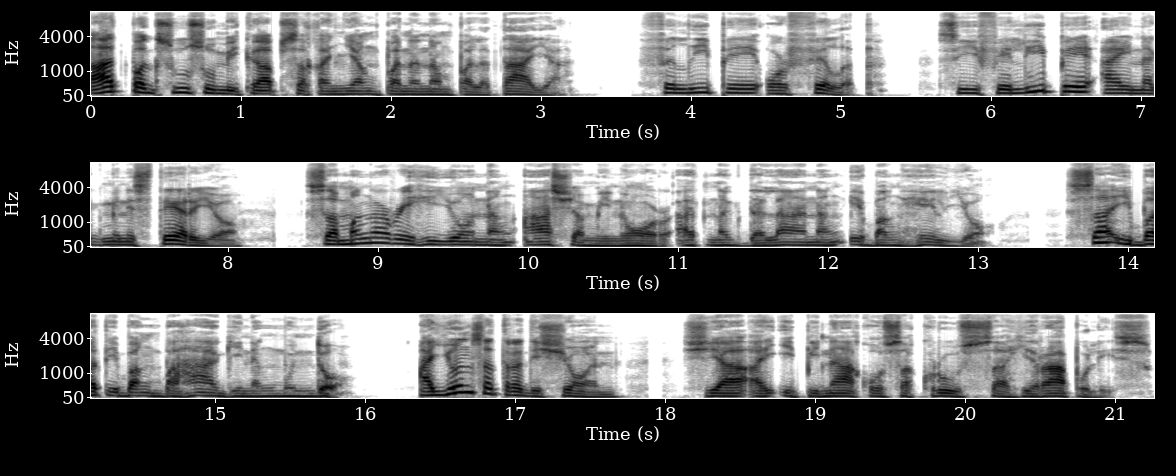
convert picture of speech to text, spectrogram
at pagsusumikap sa kanyang pananampalataya. Felipe or Philip Si Felipe ay nagministeryo sa mga rehiyon ng Asia Minor at nagdala ng ebanghelyo sa iba't ibang bahagi ng mundo. Ayon sa tradisyon, siya ay ipinako sa krus sa Hierapolis.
